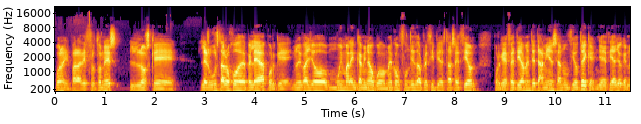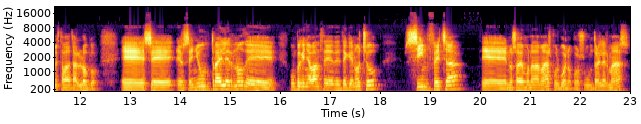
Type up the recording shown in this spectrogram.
Bueno, y para disfrutones, los que les gustan los juegos de pelea, porque no iba yo muy mal encaminado cuando me he confundido al principio de esta sección, porque efectivamente también se anunció Tekken, ya decía yo que no estaba tan loco. Eh, se enseñó un tráiler, ¿no? De un pequeño avance de Tekken 8, sin fecha, eh, no sabemos nada más, pues bueno, pues un tráiler más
